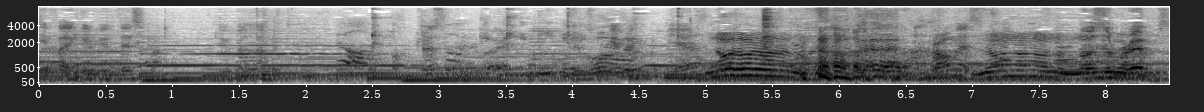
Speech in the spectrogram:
If I give you this one, you will love it. Trust me. Give it. Yeah. No, no, no, no, no. Promise. No, no, no, no. no. Those are ribs.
